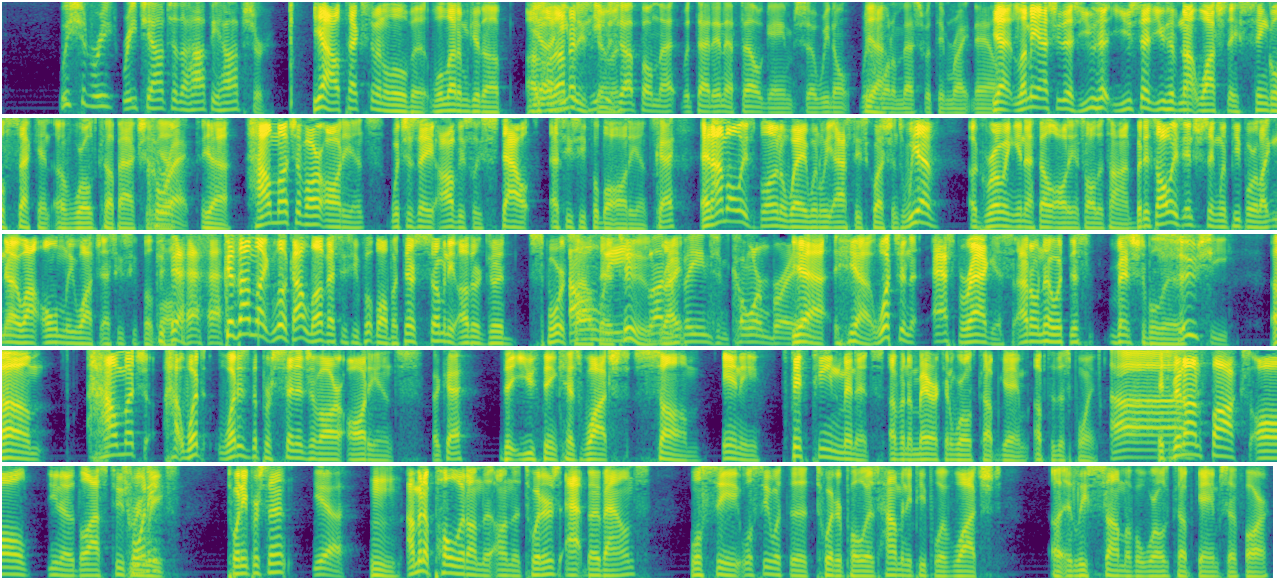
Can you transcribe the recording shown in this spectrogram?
we should re- reach out to the Hoppy Hopster. Yeah, I'll text him in a little bit. We'll let him get up. I- Yeah, I he was, he was up on that with that NFL game, so we don't we Yeah. don't want to mess with him right now. Yeah, let me ask you this: you ha- you said you have not watched a single second of World Cup action. yet. Correct. Yeah. How much of our audience, which is a obviously stout SEC football audience, Okay. and I'm always blown away when we ask these questions. We have a growing NFL audience all the time, but it's always interesting when people are like, "No, I only watch SEC football." Because I'm like, look, I love SEC football, but there's so many other good sports out there too, butter right? beans and cornbread. Yeah, yeah. What's an asparagus? I don't know what this vegetable is. sushi. Um, how much? How, what? What is the percentage of our audience Okay. that you think has watched some, any, 15 minutes of an American World Cup game up to this point? Uh, it's been on Fox all you know the last two three weeks. Twenty percent. Yeah. Mm. I'm gonna poll it on the on the Twitters at Bo Bounds. We'll see. We'll see what the Twitter poll is. How many people have watched uh, at least some of a World Cup game so far?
